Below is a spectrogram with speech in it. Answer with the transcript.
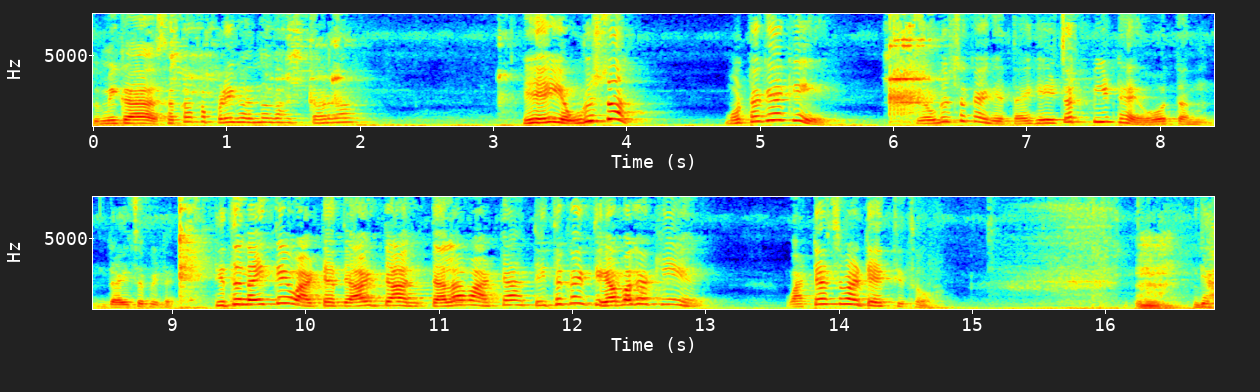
तुम्ही काय असं का कपडे घालणं घालता हे एवढंच मोठं घ्या की. एवढंसं काय घेत आहे? हे याच्यात पीठ आहे हो तन डाळीचं पीठ आहे. तिथं नाही काही वाट्या त्या त्या त्याला वाट्या तिथं काय त्या बघा की वाट्याच वाट्या आहेत तिथं. घ्या.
